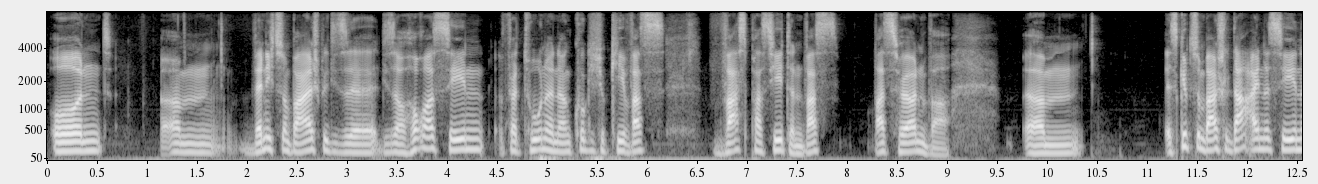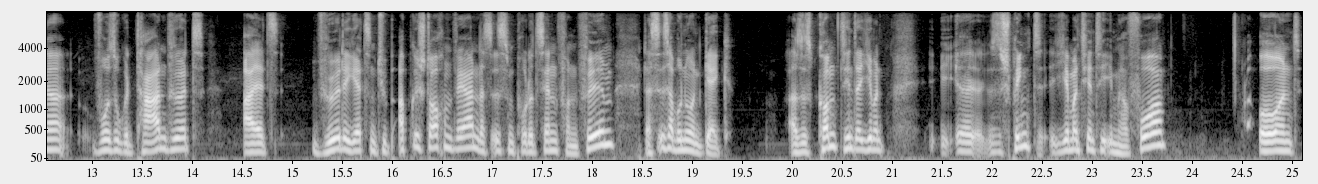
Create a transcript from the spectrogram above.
Und ähm, wenn ich zum Beispiel diese, diese Horrorszenen vertone, dann gucke ich, okay, was, was passiert denn? Was, was hören wir? Ähm, es gibt zum Beispiel da eine Szene, wo so getan wird, als würde jetzt ein Typ abgestochen werden. Das ist ein Produzent von Film. Das ist aber nur ein Gag. Also es kommt hinter jemand, äh, es springt jemand hinter ihm hervor und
